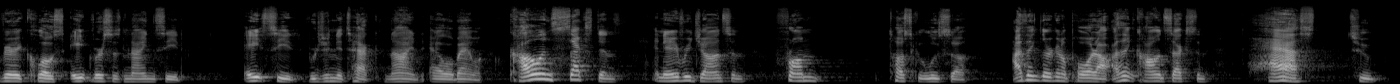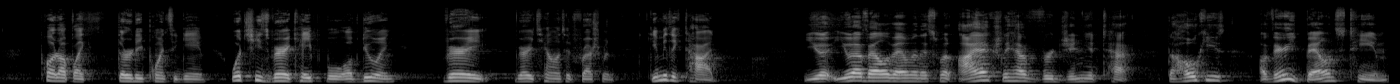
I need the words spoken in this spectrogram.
very close eight versus nine seed. Eight seed Virginia Tech, nine Alabama. Collin Sexton and Avery Johnson from Tuscaloosa. I think they're gonna pull it out. I think Collin Sexton has to put up like thirty points a game, which he's very capable of doing. Very, very talented freshman. Give me the Tide. You you have Alabama in this one. I actually have Virginia Tech. The Hokies, a very balanced team.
